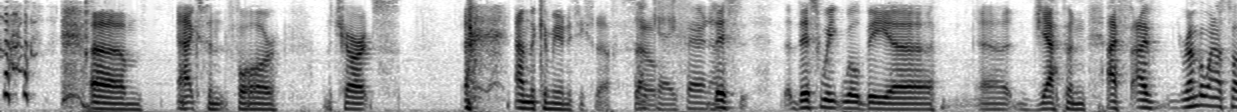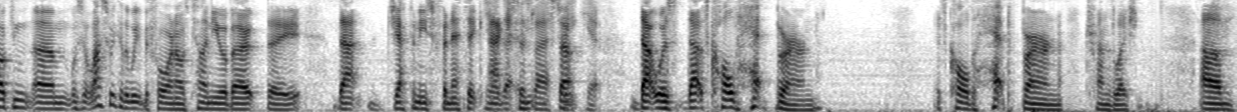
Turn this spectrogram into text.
um, accent for the charts and the community stuff. So okay, fair enough. this this week will be uh, uh, Japan. I I remember when I was talking. Um, was it last week or the week before? And I was telling you about the that Japanese phonetic yeah, accent was last stuff. week. Yeah. That was that's called Hepburn. It's called Hepburn translation. Um,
